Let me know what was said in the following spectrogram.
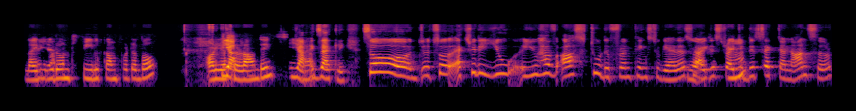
like you don't feel comfortable or your yeah. surroundings? Yeah yeah. exactly. So so actually you you have asked two different things together so yeah. i just try hmm? to dissect and answer.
